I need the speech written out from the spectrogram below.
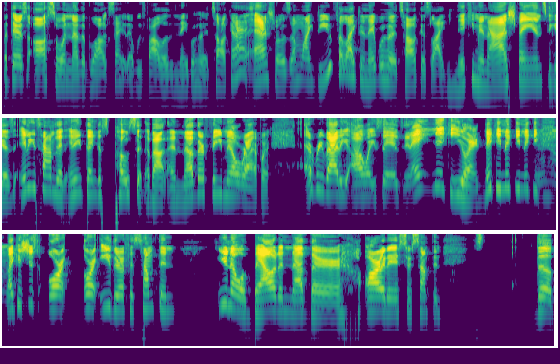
But there's also another blog site that we follow, the Neighborhood Talk. And I asked Rose, I'm like, do you feel like the Neighborhood Talk is like Nicki Minaj fans? Because anytime that anything is posted about another female rapper, everybody always says it ain't Nicki or Nicki, Nicki, Nicki. Mhm. Like it's just or or either if it's something, you know, about another artist or something, the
